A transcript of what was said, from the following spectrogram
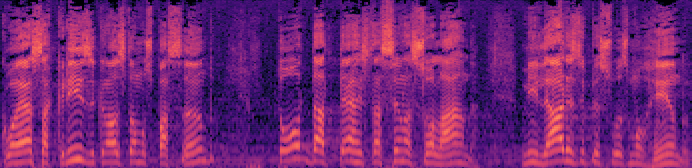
com essa crise que nós estamos passando, toda a terra está sendo assolada, milhares de pessoas morrendo.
